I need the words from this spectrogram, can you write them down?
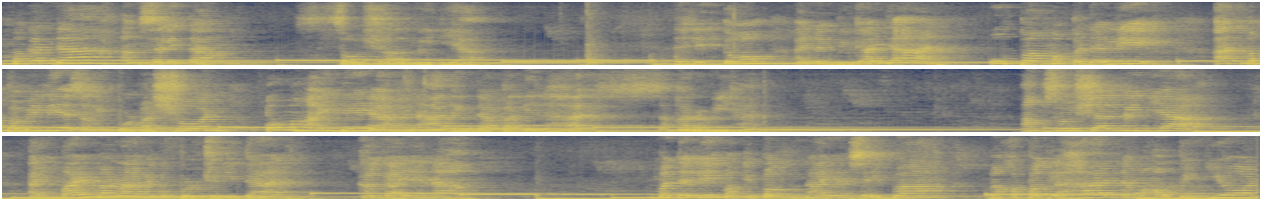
Maganda ang salitang social media. Dahil ito ay nagbigay daan upang mapadali at mapabilis ang impormasyon o mga ideya na ating dapat ilahad sa karamihan. Ang social media ay may maraming oportunidad kagaya ng madaling makipag-ugnayan sa iba, makapaglahad ng mga opinyon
